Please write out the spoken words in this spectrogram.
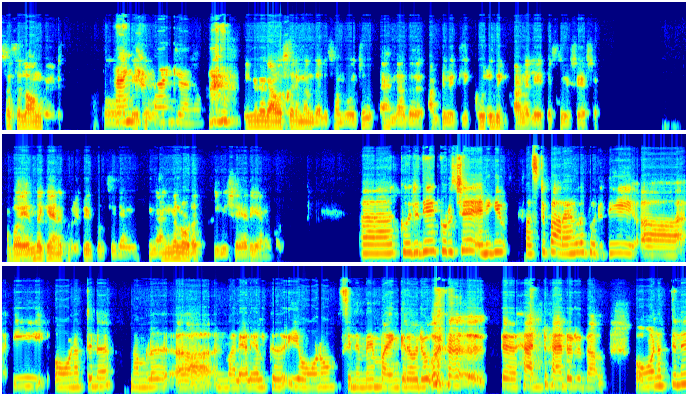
such a long wait അപ്പോ ഇങ്ങനെ ഒരു അവസരം എന്തായാലും സംഭവിച്ചു. ആൻഡ് അത് അൾട്ടിമേറ്റ്ലി കുരുതി ആണ് ലേറ്റസ്റ്റ് വിശേഷം. അപ്പൊ എന്തൊക്കെയാണ് കുരുതിയെ കുറിച്ച് ഞങ്ങളോട് ഇനി ഷെയർ ചെയ്യാനുള്ളത്? കുരുതിയെ കുറിച്ച് എനിക്ക് ഫസ്റ്റ് പറയാനുള്ള കുരുതി ഈ ഓണത്തിന് നമ്മൾ മലയാളികൾക്ക് ഈ ഓണവും സിനിമയും ഭയങ്കര ഒരു ഹാൻഡ് ടു ഹാൻഡ് ഒരു ഇതാകും ഓണത്തിന്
